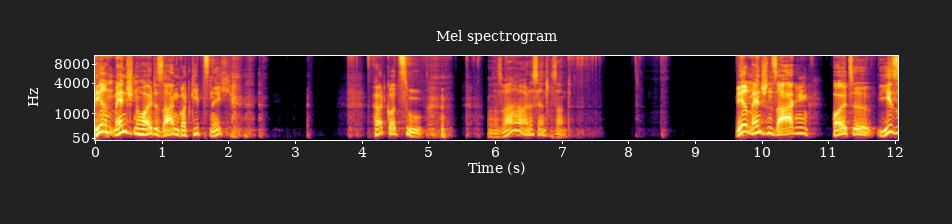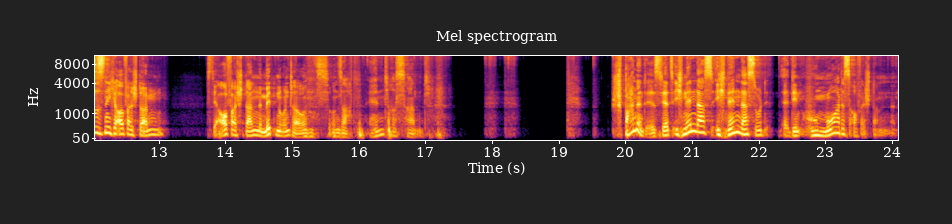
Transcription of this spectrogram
Während Menschen heute sagen, Gott gibt's nicht, hört Gott zu. Und so, ah, das ist ja interessant. Während Menschen sagen heute, Jesus ist nicht auferstanden, ist der Auferstandene mitten unter uns und sagt, interessant. Spannend ist jetzt, ich nenne das, ich nenne das so den Humor des Auferstandenen.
